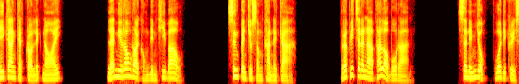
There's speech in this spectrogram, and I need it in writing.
มีการกัดกร่อนเล็กน้อย และมีร่องรอยของดินขี้เบ้า ซึ่งเป็นจุดสำคัญในการรับพิจารณาพระหล่อโบราณ สนิมหยก v e r d i g r i s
